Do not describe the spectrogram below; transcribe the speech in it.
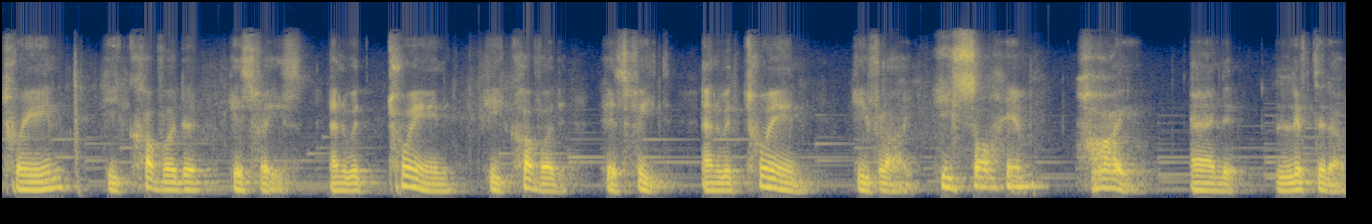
twain he covered his face, and with twain he covered his feet, and with twain he fly. He saw him high and lifted up.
